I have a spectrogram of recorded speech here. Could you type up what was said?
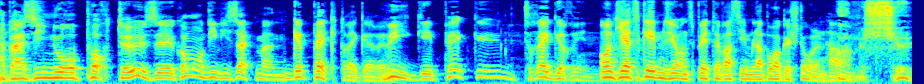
Aber sie nur Porteuse, comment dit, wie sagt man? Gepäckträgerin. Wie Gepäckträgerin. Und jetzt geben Sie uns bitte, was Sie im Labor gestohlen haben. Oh, Monsieur,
